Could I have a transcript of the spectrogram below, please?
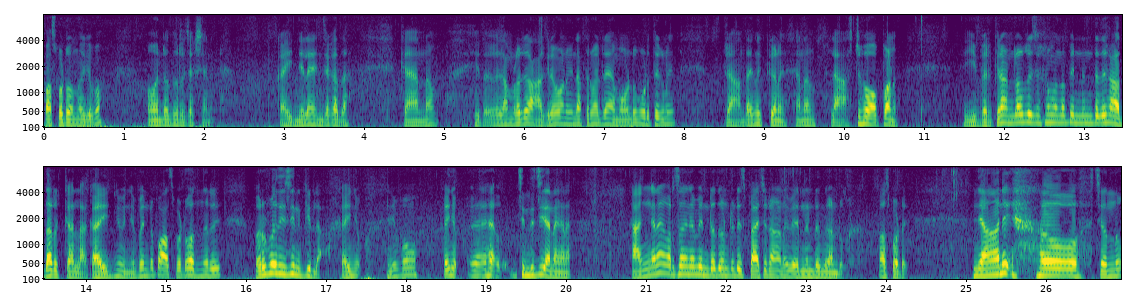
പാസ്പോർട്ട് വന്ന് നോക്കിയപ്പോൾ ഓന്റെത് റിജക്ഷൻ കഴിഞ്ഞില്ല എന്റെ കഥ. കാരണം ഇത് നമ്മളൊരു ആഗ്രഹമാണ്. പിന്നെ അത്ര വലിയ എമൗണ്ട് കൊടുത്തേക്കണ്. ഭ്രാന്തായി നിൽക്കുകയാണ് കാരണം ലാസ്റ്റ് ഹോപ്പാണ് ഇവർക്ക് രണ്ടാൾ റിജക്ഷൻ വന്നാൽ പിന്നെ എന്റെ കഥ എടുക്കാമല്ല കഴിഞ്ഞു. ഇനിയിപ്പോൾ എന്റെ പാസ്പോർട്ട് വന്നിട്ട് ഒരു പ്രതീക്ഷ എനിക്കില്ല. കഴിഞ്ഞു. ഇനിയിപ്പോൾ കഴിഞ്ഞു. ചിന്തിച്ച് ഞാൻ അങ്ങനെ. അങ്ങനെ കുറച്ച് കഴിഞ്ഞപ്പോൾ എന്റെ അതുകൊണ്ട് ഡിസ്പാച്ചഡ് ആണ് വരുന്നുണ്ടെന്ന് കണ്ടു. പാസ്പോർട്ട് ഞാൻ ചെന്നു.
